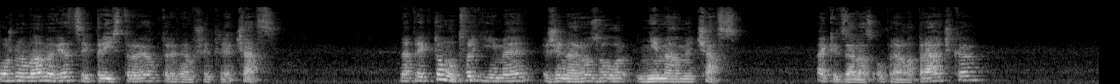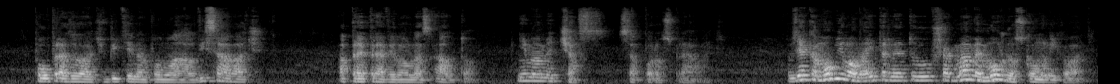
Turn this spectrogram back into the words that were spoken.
Možno máme viacej prístrojov, ktoré nám šetria čas. Napriek tomu tvrdíme, že na rozhovor nemáme čas. Aj keď za nás oprála práčka, poupratovať v byte nám pomáhal vysávač a prepravilo nás auto. Nemáme čas sa porozprávať. Vďaka mobilom a internetu však máme možnosť komunikovať.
